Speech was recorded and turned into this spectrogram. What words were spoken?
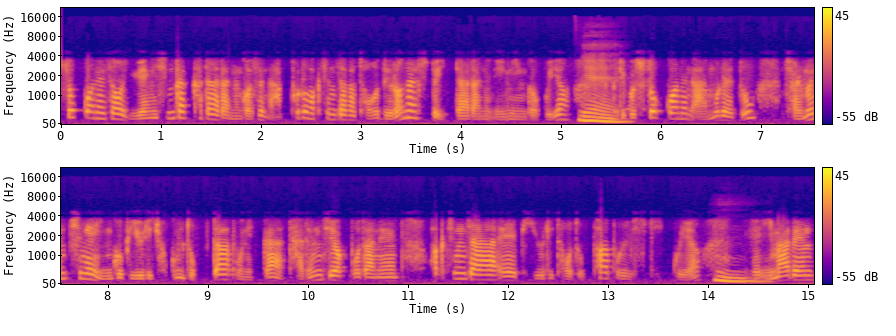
수도권에서 유행이 심각하다라는 것은 앞으로 확진자가 더 늘어날 수도 있다라는 의미인 거고요. 예. 그리고 수도권은 아무래도 젊은 층의 인구 비율이 조금 높다 보니까 다른 지역보다는 확진자의 비율이 더 높아 보일 수도 있고 요. 음. 이 말은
